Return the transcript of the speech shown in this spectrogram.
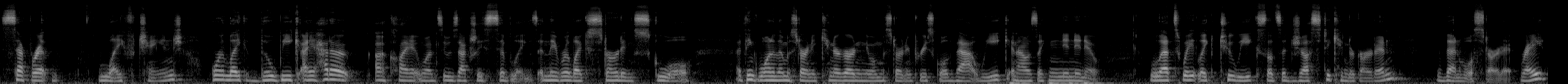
separate life change or like the week i had a, a client once it was actually siblings and they were like starting school. I think one of them was starting kindergarten the one was starting preschool that week and i was like no no no. Let's wait like two weeks. Let's adjust to kindergarten. Then we'll start it right?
